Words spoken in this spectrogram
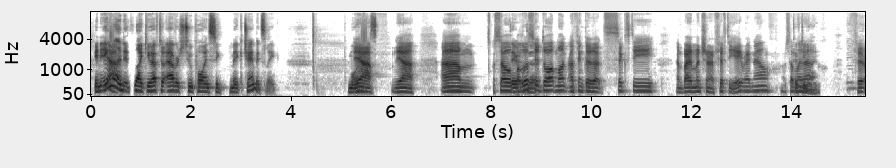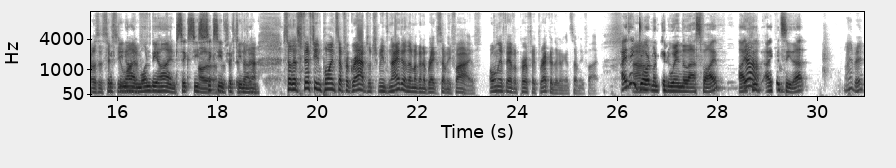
In Yeah. England, it's like you have to average two points to make Champions League. More or Yeah. Yeah. Um, so They're Borussia the- Dortmund, I think they're at 60, and Bayern München are at 58 right now, or something like 59. that. Fi- Or is it 61? 59, one behind, 60, Oh, 60 and 60, 59. So that's 15 points up for grabs, which means neither of them are going to break 75. Only if they have a perfect record, they're going to get 75. I think Um, Dortmund could win the last five. I Yeah. could I could see that. Maybe.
